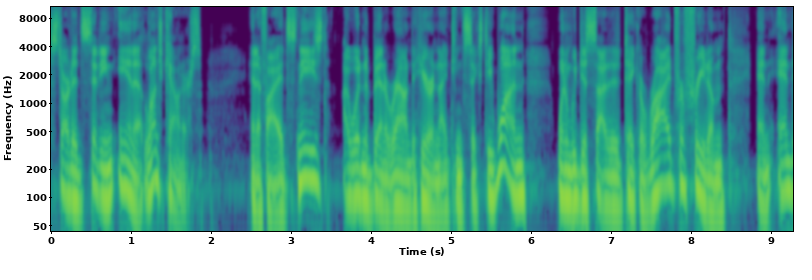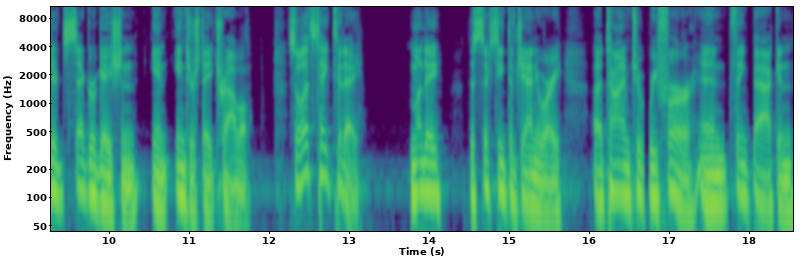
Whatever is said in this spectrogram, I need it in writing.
started sitting in at lunch counters. And if I had sneezed, I wouldn't have been around to here in 1961 when we decided to take a ride for freedom and ended segregation in interstate travel. So let's take today, Monday, the 16th of January, a time to refer and think back and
